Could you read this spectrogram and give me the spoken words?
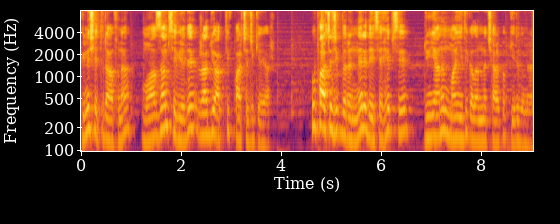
güneş etrafına muazzam seviyede radyoaktif parçacık yayar. Bu parçacıkların neredeyse hepsi dünyanın manyetik alanına çarpıp geri dönerler.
